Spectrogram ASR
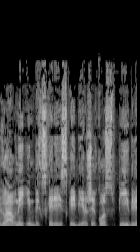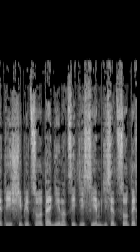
Главный индекс корейской биржи Коспи 2511,70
